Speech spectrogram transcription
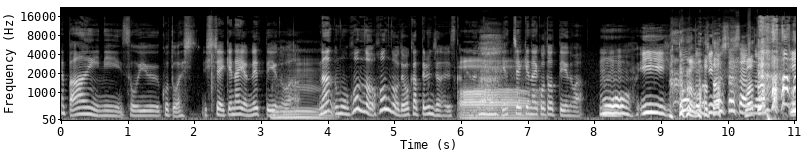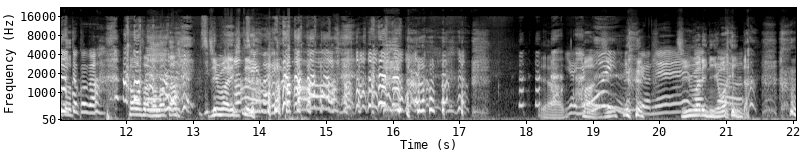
やっぱ安易にそういうことはししちゃいけないよねっていうのはうん。なんもう本能本能で分かってるんじゃないですかね。やっちゃいけないことっていうのは。もういいどんどん木下さんの いいとこが。カモさんがまた じんわりしてる。じんわり。いや弱いんですよね。じんわりに弱いんだ。木下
